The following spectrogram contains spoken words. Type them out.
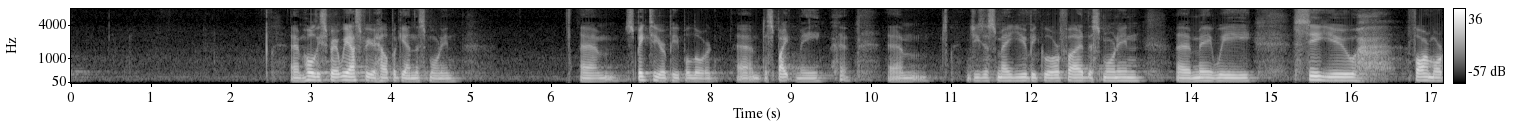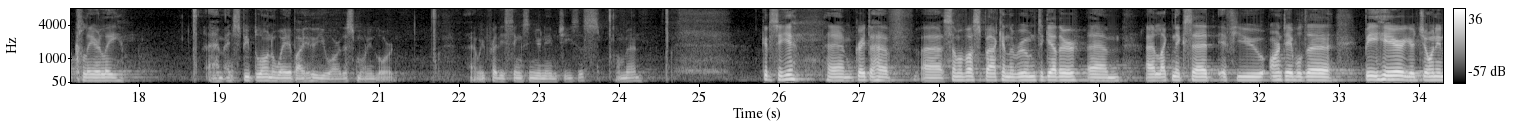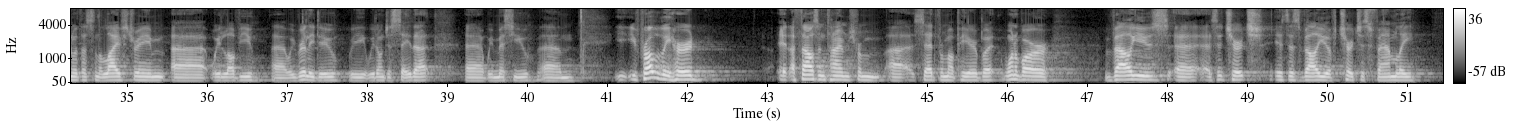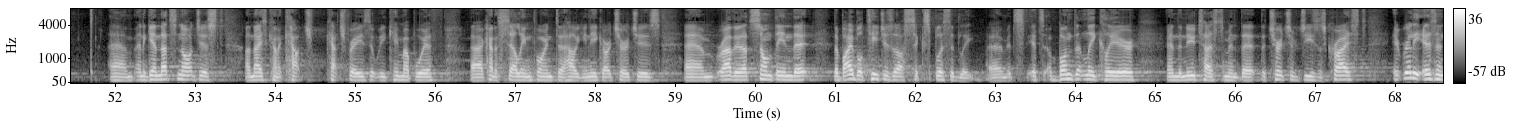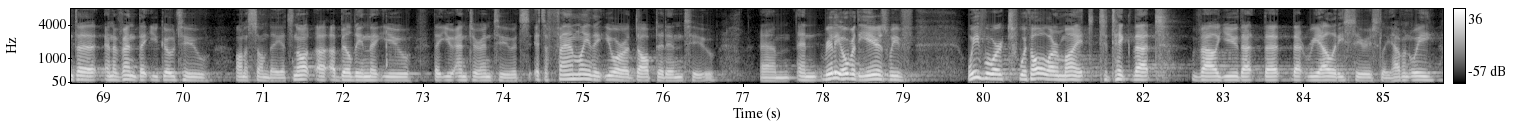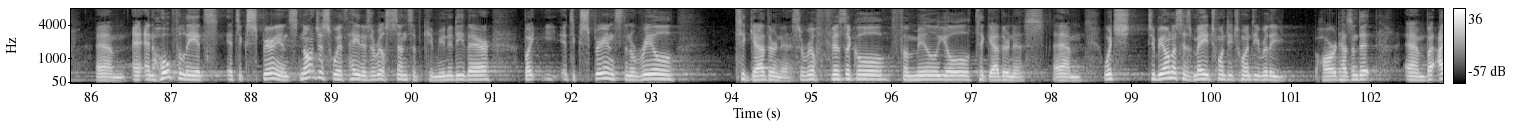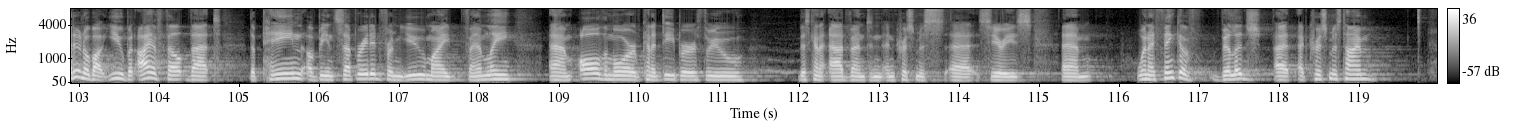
Um, Holy Spirit, we ask for your help again this morning. Um, speak to your people, Lord, despite me. Jesus, may you be glorified this morning. Uh, may we see you far more clearly um, and just be blown away by who you are this morning, Lord. And we pray these things in your name, Jesus. Amen. Good to see you. Um, great to have uh, some of us back in the room together. Um, uh, like Nick said, if you aren't able to be here, you're joining with us in the live stream. Uh, we love you. Uh, we really do. We, we don't just say that. Uh, we miss you. Um, you've probably heard it a thousand times from uh, said from up here, but one of our values uh, as a church is this value of church as family. Um, and again, that's not just a nice kind of catch, catchphrase that we came up with, uh, kind of selling point to how unique our church is. Um, rather, that's something that the Bible teaches us explicitly. Um, it's, it's abundantly clear in the New Testament that the church of Jesus Christ, it really isn't a, an event that you go to on a Sunday. It's not a, a building that you, that you enter into. It's, it's a family that you are adopted into. Um, and really, over the years, we've, we've worked with all our might to take that value, that, that, that reality seriously, haven't we? Um, and, and, hopefully, it's, it's experienced not just with, hey, there's a real sense of community there, but it's experienced in a real togetherness, a real physical, familial togetherness, um, which, to be honest, has made 2020 really hard, hasn't it? Um, but I don't know about you, but I have felt that the pain of being separated from you, my family, um, all the more kind of deeper through this kind of Advent and, and Christmas uh, series. Um, when I think of Village at, at Christmas time,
